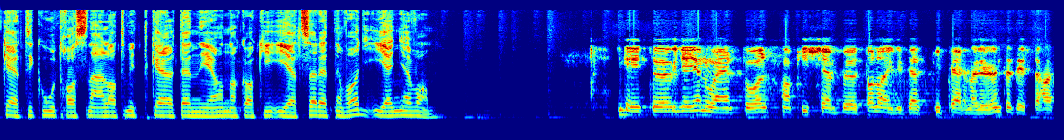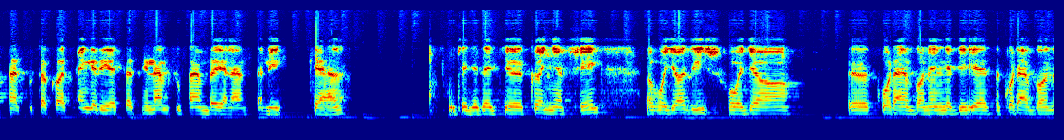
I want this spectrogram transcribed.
kerti kút használat? Mit kell tennie annak, aki ilyet szeretne? Vagy ilyenje van? Igen, itt ugye januártól a kisebb talajvizet kitermelő öntetésre használt kutakat engedélyeztetni nem csupán bejelenteni kell. Úgyhogy ez egy könnyebbség, hogy az is, hogy a korábban engedélyez, korábban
